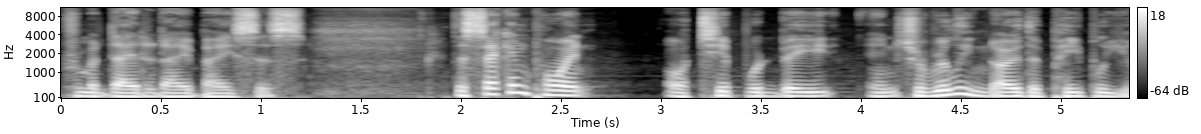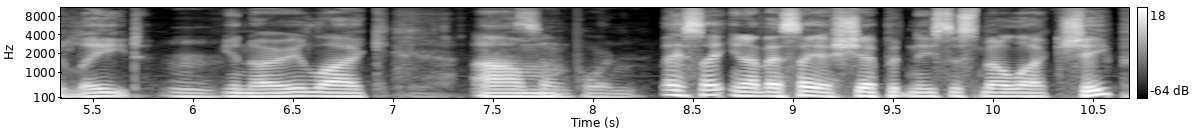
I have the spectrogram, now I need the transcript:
from a day to day basis. The second point or tip would be and to really know the people you lead. Mm. You know, like um, so important. they say, you know, they say a shepherd needs to smell like sheep.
